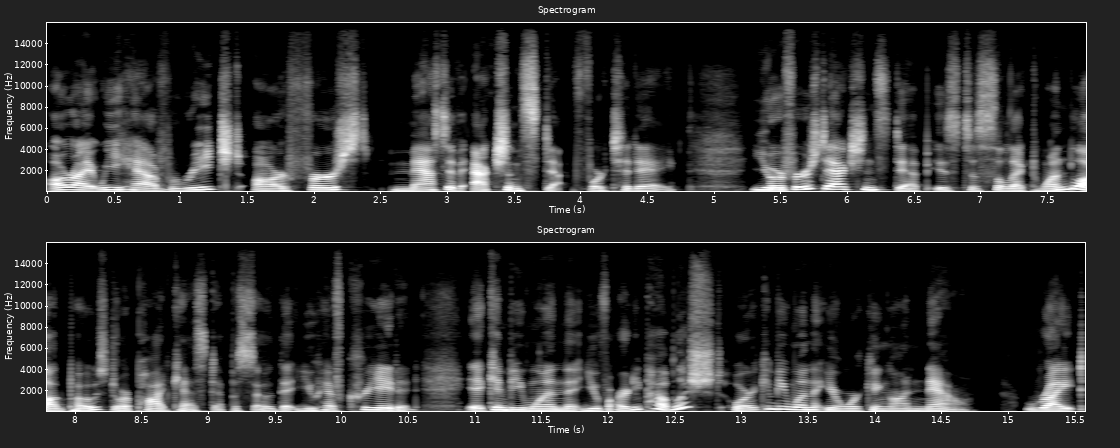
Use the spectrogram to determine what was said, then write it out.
All right, we have reached our first massive action step for today. Your first action step is to select one blog post or podcast episode that you have created. It can be one that you've already published, or it can be one that you're working on now. Write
